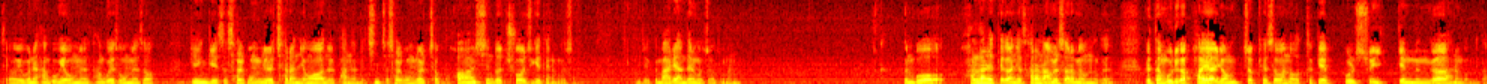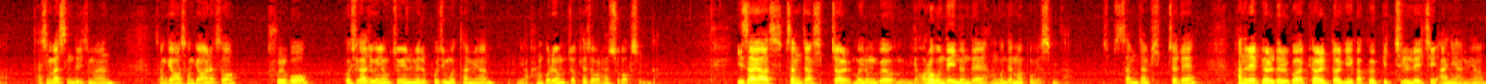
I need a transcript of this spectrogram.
제가 이번에 한국에 오면 한국에서 오면서 비행기에서 설국열차란 영화를 봤는데 진짜 설국열차보다 훨씬 더 추워지게 되는 거죠. 이제 그 말이 안 되는 거죠. 그러면 그럼 뭐 환란의 때가 아니라 살아남을 사람이 없는 거예요. 그렇다면 우리가 봐야 할 영적 해석은 어떻게 볼 수 있겠는가 하는 겁니다. 다시 말씀드리지만 성경은 성경 안에서 풀고 그것이 가지고 영적인 의미를 보지 못하면 함부로 영적 해석을 할 수가 없습니다. 이사야 13장 10절 뭐 이런 거 여러 군데 있는데 한 군데만 보겠습니다. 13장 10절에 하늘의 별들과 별떨기가 그 빛을 내지 아니하며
